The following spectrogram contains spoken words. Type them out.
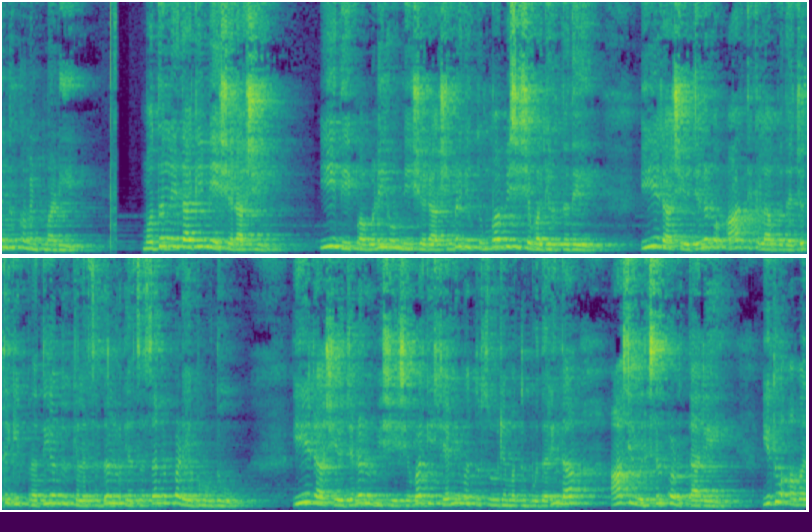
ಎಂದು ಕಮೆಂಟ್ ಮಾಡಿ. ಮೊದಲನೇದಾಗಿ ಮೇಷರಾಶಿ. ಈ ದೀಪಾವಳಿಯು ಮೇಷರಾಶಿಯವರಿಗೆ ತುಂಬ ವಿಶೇಷವಾಗಿರುತ್ತದೆ. ಈ ರಾಶಿಯ ಜನರು ಆರ್ಥಿಕ ಲಾಭದ ಜೊತೆಗೆ ಪ್ರತಿಯೊಂದು ಕೆಲಸದಲ್ಲೂ ಯಶಸ್ಸನ್ನು ಪಡೆಯಬಹುದು. ಈ ರಾಶಿಯ ಜನರು ವಿಶೇಷವಾಗಿ ಶನಿ ಮತ್ತು ಸೂರ್ಯ ಮತ್ತು ಬುಧರಿಂದ ಆಶೀರ್ವದಿಸಲ್ಪಡುತ್ತಾರೆ. ಇದು ಅವರ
